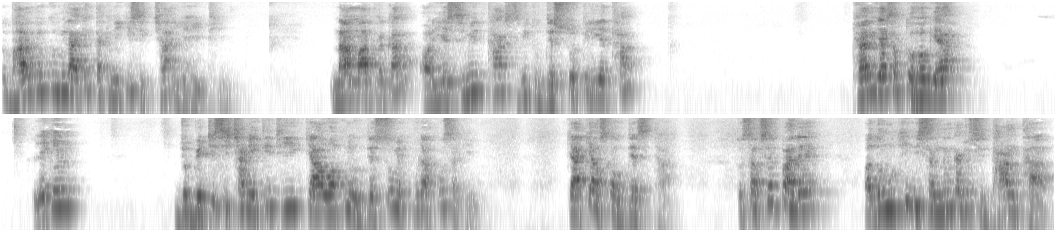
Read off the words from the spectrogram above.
तो भारत में कुल मिला तकनीकी शिक्षा यही थी। नाम मात्र का और यह सीमित था, सीमित उद्देश्यों के लिए था। खैर, यह सब तो हो गया। लेकिन जो ब्रिटिश शिक्षा नीति थी, क्या वो अपने उद्देश्यों में पूरा हो सकी? क्या क्या उसका उद्देश्य था? तो सबसे पहले अधोमुखी निसंधन का जो सिद्धांत था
